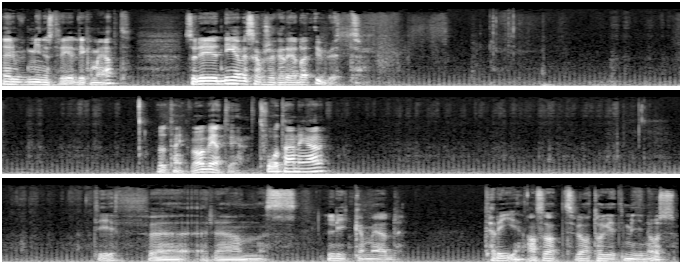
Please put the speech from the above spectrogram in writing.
Nej, minus 3 är lika med 1. Så det är det vi ska försöka reda ut. Då tänker vi, vad vet vi? Två tärningar. Differens lika med 3, alltså att vi har tagit minus.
